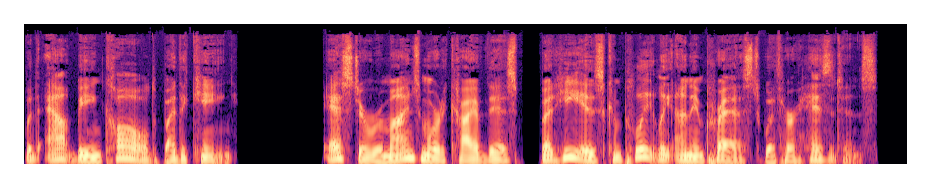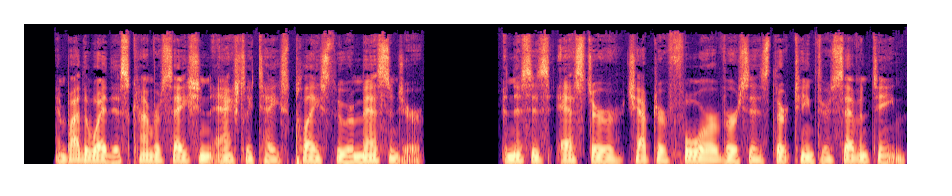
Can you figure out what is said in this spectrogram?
without being called by the king. Esther reminds Mordecai of this, but he is completely unimpressed with her hesitance. And by the way, this conversation actually takes place through a messenger. And this is Esther chapter 4, verses 13 through 17.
